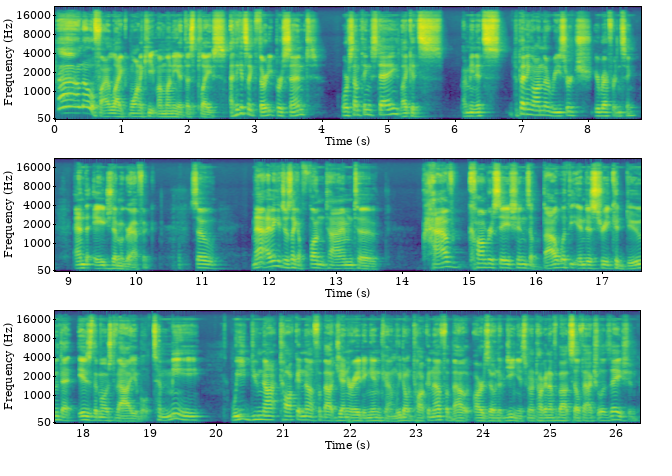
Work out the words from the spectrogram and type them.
I don't know if I like want to keep my money at this place. I think it's like 30% or something stay. Like it's I mean it's depending on the research you're referencing and the age demographic. So Matt, I think it's just like a fun time to have conversations about what the industry could do that is the most valuable. To me, we do not talk enough about generating income. We don't talk enough about our zone of genius. We don't talk enough about self actualization.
